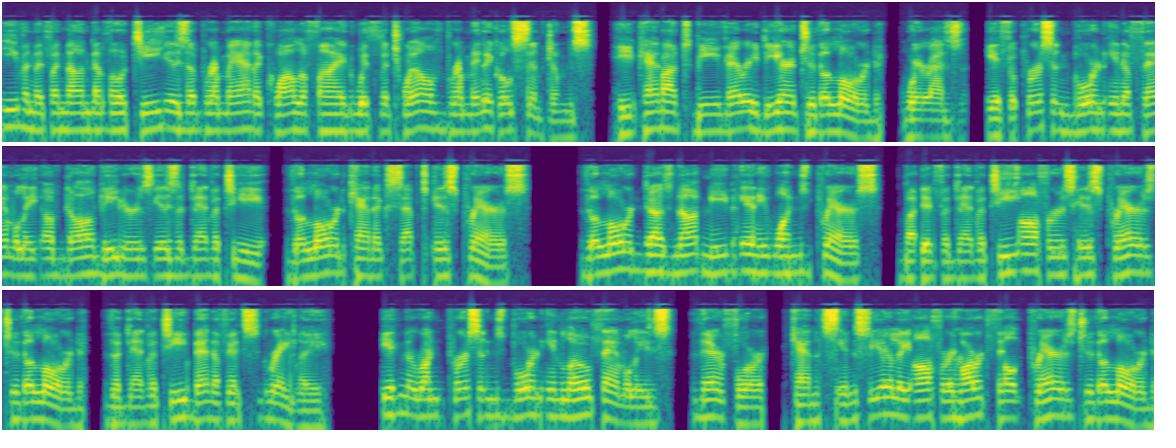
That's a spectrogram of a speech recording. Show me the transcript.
Even if a non devotee is a Brahmana qualified with the 12 Brahminical symptoms, he cannot be very dear to the Lord, whereas, if a person born in a family of dog eaters is a devotee, the Lord can accept his prayers. The Lord does not need anyone's prayers, but if a devotee offers his prayers to the Lord, the devotee benefits greatly. Ignorant persons born in low families, therefore, can sincerely offer heartfelt prayers to the Lord,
